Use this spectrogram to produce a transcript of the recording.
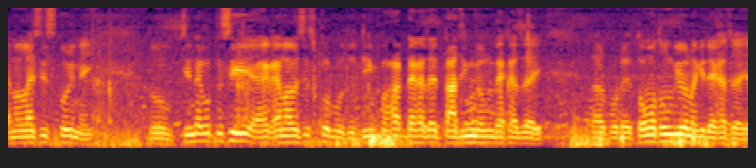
অ্যানালাইসিস করি নাই। তো চিন্তা করতেছি অ্যানালাইসিস করব, যে ডিম পাহাড় দেখা যায় তাজিংগং দেখা যায়, তারপরে তমতঙ্গিও নাকি দেখা যায়,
